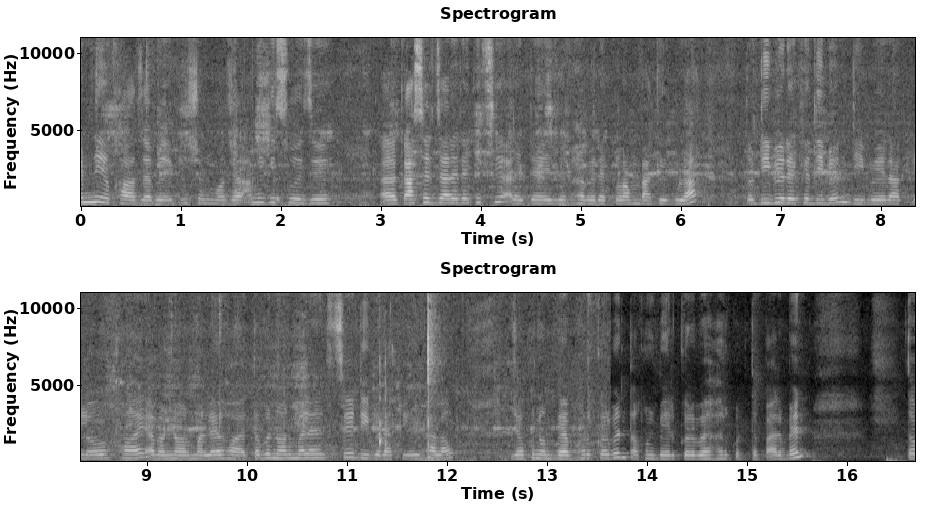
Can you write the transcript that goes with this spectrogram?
এমনিও খাওয়া যাবে ভীষণ মজা। আমি কিছু ওই যে কাছের জারে রেখেছি আর এটা এই যেভাবে রাখলাম বাকিগুলা। তো ডিবে রেখে দিবেন ডিবে রাখলেও হয় আবার নর্মালেও হয়। তবে নর্মালের চেয়ে ডিবে রাখলেই ভালো। যখন ব্যবহার করবেন, তখন বের করে ব্যবহার করতে পারবেন। তো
